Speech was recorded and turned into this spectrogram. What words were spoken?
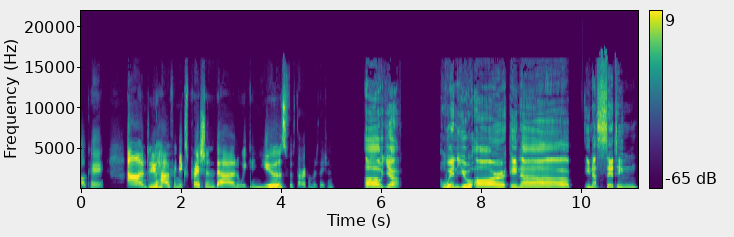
Okay. And do you have any expression that we can use to start a conversation? Oh yeah. When you are in a in a setting,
